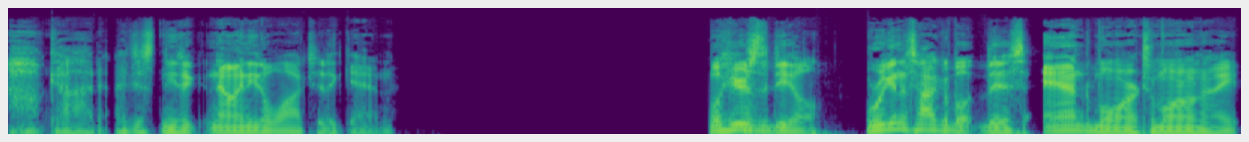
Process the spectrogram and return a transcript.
Oh God, I just need to now. I need to watch it again. Well, here's the deal. We're going to talk about this and more tomorrow night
